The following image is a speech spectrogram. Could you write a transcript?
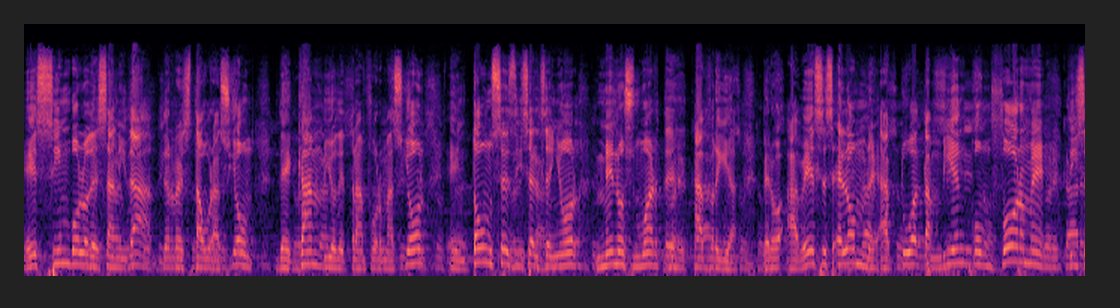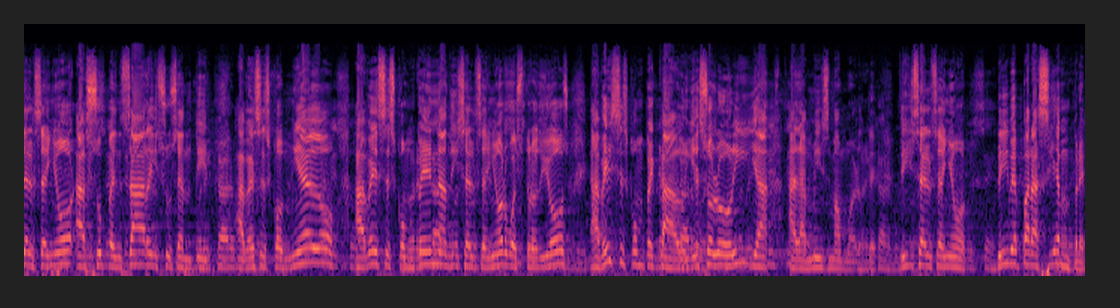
es símbolo de sanidad, de restauración, de cambio, de transformación, entonces dice el Señor, menos muerte habría. Pero a veces el hombre actúa también conforme, dice el Señor, a su pensar y su sentir. A veces con miedo, a veces con pena, dice el Señor vuestro Dios, a veces con pecado y eso lo orilla a la misma muerte. Dice el Señor, vive para siempre,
